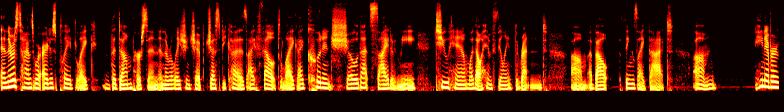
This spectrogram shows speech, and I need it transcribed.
and there was times where I just played like the dumb person in the relationship just because I felt like I couldn't show that side of me to him without him feeling threatened um, about things like that. Um, he never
